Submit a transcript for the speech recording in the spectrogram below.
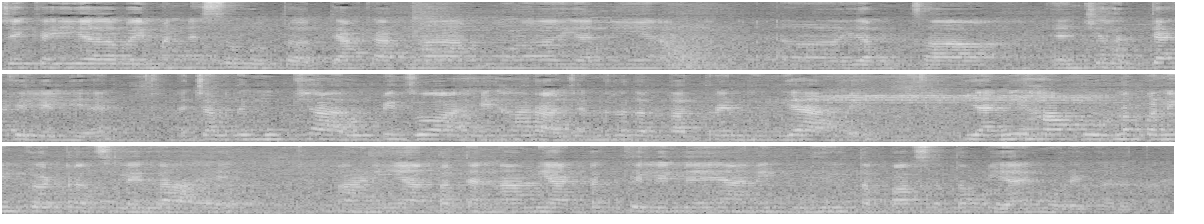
जे काही वैमनस्य होतं त्या कारणामुळं यांनी यांचा यांची हत्या केलेली आहे. याच्यामध्ये मुख्य आरोपी जो आहे हा राजेंद्र दत्तात्रय भिंगे आहे. यांनी हा पूर्णपणे कट रचलेला आहे आणि आता त्यांना आम्ही अटक केलेली आहे आणि पुढील तपास आता पी आय मोरे करत आहे.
